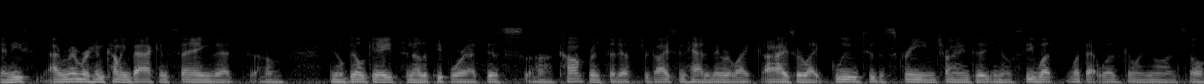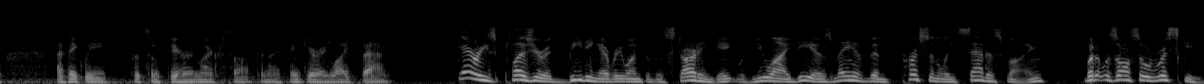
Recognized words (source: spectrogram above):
and he's, I remember him coming back and saying that, um, you know, Bill Gates and other people were at this uh, conference that Esther Dyson had, and they were like, eyes were like glued to the screen trying to, you know, see what, what that was going on. So I think we put some fear in Microsoft, and I think Gary liked that. Gary's pleasure at beating everyone to the starting gate with new ideas may have been personally satisfying, but it was also risky.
